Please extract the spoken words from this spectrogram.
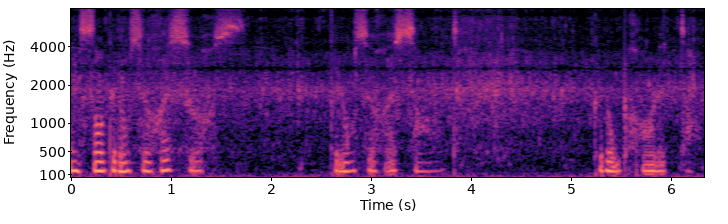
On sent que l'on se ressource, que l'on se recentre, que l'on prend le temps.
